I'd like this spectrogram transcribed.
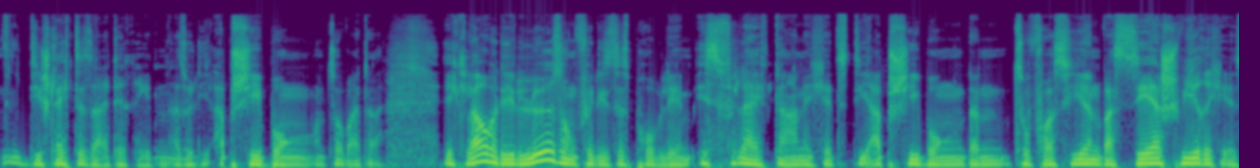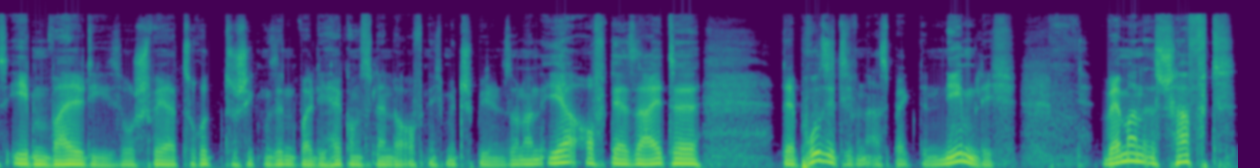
die schlechte Seite reden, also die Abschiebung und so weiter. Ich glaube, die Lösung für dieses Problem ist vielleicht gar nicht jetzt die Abschiebung dann zu forcieren, was sehr schwierig ist, eben weil die so schwer zurückzuschicken sind, weil die Herkunftsländer oft nicht mitspielen, sondern eher auf der Seite der positiven Aspekte, nämlich wenn man es schafft,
